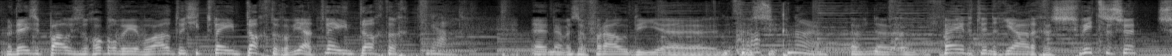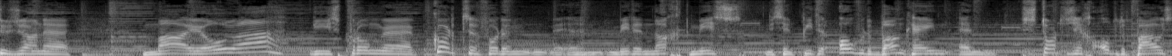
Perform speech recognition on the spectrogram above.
Maar deze paus is toch ook alweer, hoe oud was hij? 82 of ja, 82. Ja, En er was een vrouw die... eh, een- knar. een, een 25-jarige Zwitserse, Suzanne Maiola. Die sprong eh, kort voor de eh, middernachtmis de Sint-Pieter over de bank heen en stortte zich op de paus.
